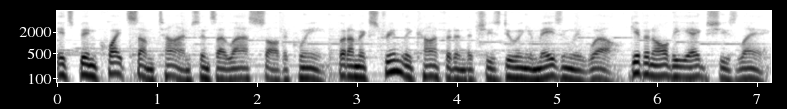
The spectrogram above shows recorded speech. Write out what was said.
It's been quite some time since I last saw the queen, but I'm extremely confident that she's doing amazingly well, given all the eggs she's laying.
